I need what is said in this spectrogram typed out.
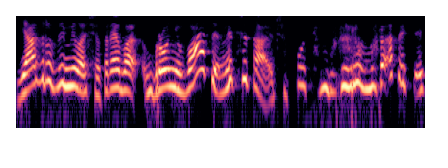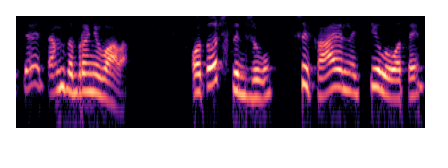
Я зрозуміла, що треба бронювати, не читаючи, потім буду розбиратися, що я там забронювала. Отож, сиджу, чекаю на ці лоти.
